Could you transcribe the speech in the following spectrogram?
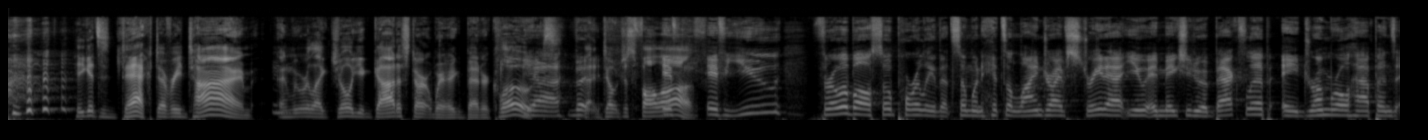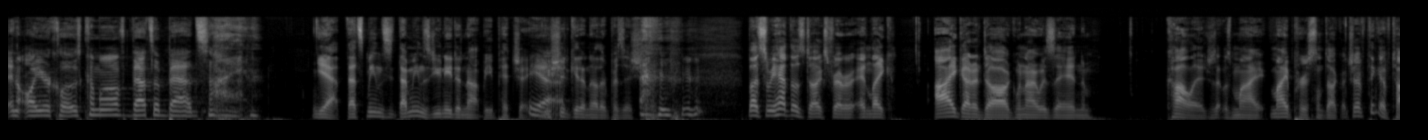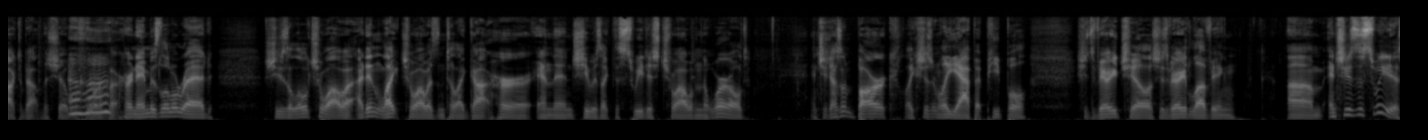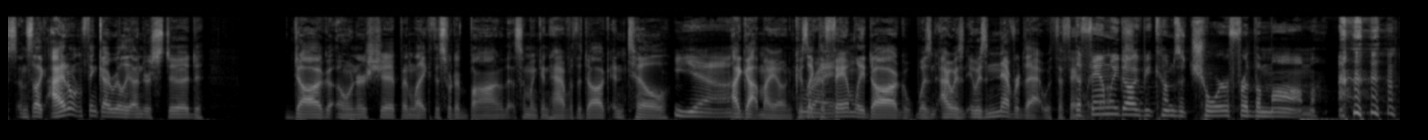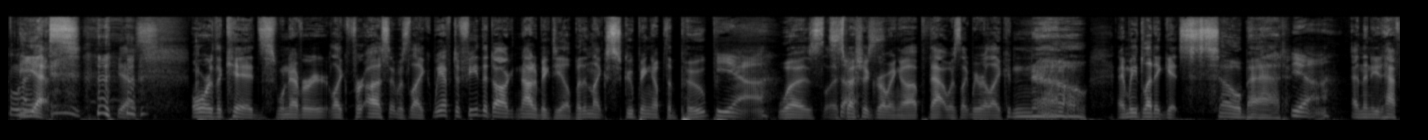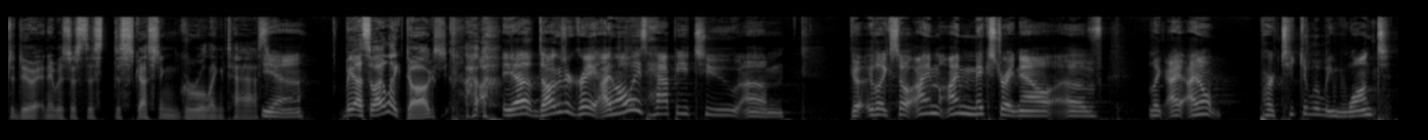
He gets decked every time. And we were like, Joel, you got to start wearing better clothes. Yeah, but don't just fall if, off. if you throw a ball so poorly that someone hits a line drive straight at you and makes you do a backflip, a drum roll happens, and all your clothes come off, that's a bad sign. Yeah, that means that means you need to not be pitching. Yeah. You should get another position. but so we had those dogs forever, and like I got a dog when I was in college. That was my my personal dog, which I think I've talked about in the show before. Uh-huh. But her name is Little Red. She's a little Chihuahua. I didn't like Chihuahuas until I got her, and then she was like the sweetest Chihuahua in the world. And she doesn't bark, like she doesn't really yap at people. She's very chill. She's very loving, um, and she's the sweetest. And so like I don't think I really understood dog ownership and like the sort of bond that someone can have with a dog until yeah. I got my own because like the family dog was I was it was never that with the family. the family dogs. dog becomes a chore for the mom. Like- Yes. yes. Or the kids whenever like for us it was like we have to feed the dog not a big deal but then like scooping up the poop Yeah. was especially growing up that was like we were like no and we'd let it get so bad Yeah. and then you'd have to do it and it was just this disgusting grueling task. Yeah. But yeah so I like dogs. Yeah, dogs are great. I'm always happy to um go like so I'm I'm mixed right now of like I I don't particularly want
